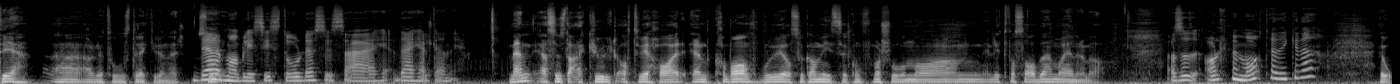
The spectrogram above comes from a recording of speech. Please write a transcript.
det er det to streker under. Det må bli siste ord, det synes jeg det er jeg helt enig i. Men jeg syns det er kult at vi har en kanal hvor vi også kan vise konfirmasjon og litt fasade, må jeg innrømme da. Altså alt med måte, er det ikke det? Jo,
